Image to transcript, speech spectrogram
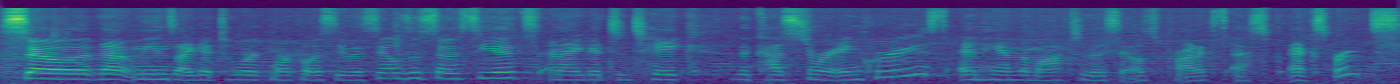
So that means I get to work more closely with sales associates and I get to take the customer inquiries and hand them off to the sales products experts.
